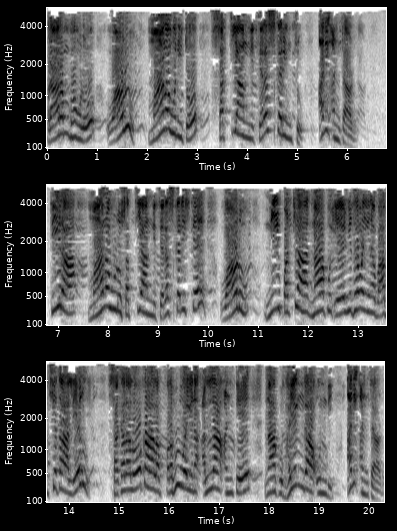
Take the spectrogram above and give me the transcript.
ప్రారంభంలో వాడు మానవునితో సత్యాన్ని తిరస్కరించు అని అంటాడు. తీరా మానవుడు సత్యాన్ని తిరస్కరిస్తే వాడు నీ పట్ల నాకు ఏ విధమైన బాధ్యత లేదు. సకల లోకాల ప్రభువైన అల్లా అంటే నాకు భయంగా ఉంది అని అంటాడు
